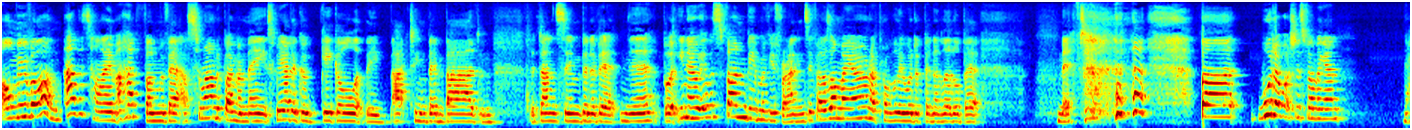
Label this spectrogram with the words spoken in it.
I'll move on. At the time, I had fun with it. I was surrounded by my mates. We had a good giggle at the acting being bad and the dancing been a bit nah, but you know, it was fun being with your friends. If I was on my own, I probably would have been a little bit miffed. but would I watch this film again? No.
